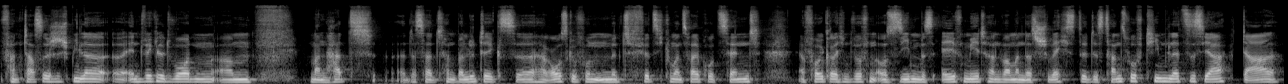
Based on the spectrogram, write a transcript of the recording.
fantastische Spieler äh, entwickelt worden. Ähm, man hat, das hat Handballytics äh, herausgefunden, mit 40,2 Prozent erfolgreichen Würfen aus 7 bis 11 Metern war man das schwächste Distanzwurfteam letztes Jahr. Da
